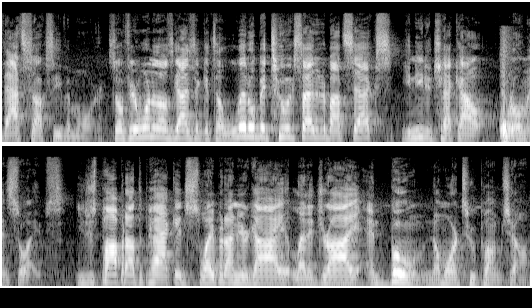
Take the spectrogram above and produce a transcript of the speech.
that sucks even more. So if you're one of those guys that gets a little bit too excited about sex, you need to check out Roman Swipes. You just pop it out the package, swipe it on your guy, let it dry, and boom, no more two pump chump.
